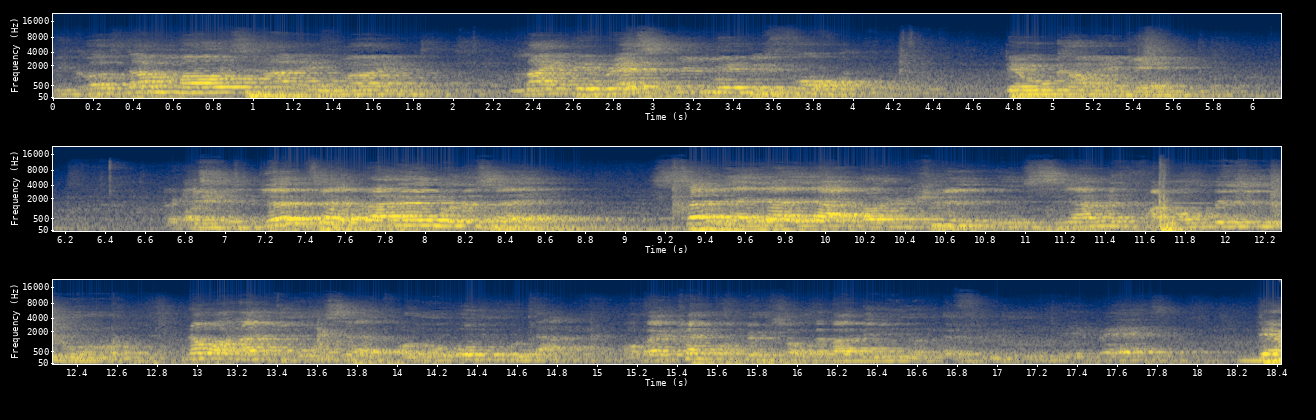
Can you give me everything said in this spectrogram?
Because that mouse had in mind like they rescued me before, they will come again. ɔsi Okay? deɛ nti ɛkura n'anim no sɛ sɛdeɛ yɛ yɛ a ɔhwiri nsia ne fa na ɔmɛyi no no na wɔn adi mu sɛ ɔno ɔmu da ɔbɛtwɛn kɔpem sɛ ɔbɛba bɛyi no afiri mu. The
